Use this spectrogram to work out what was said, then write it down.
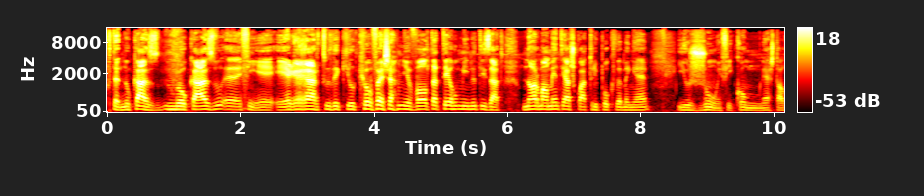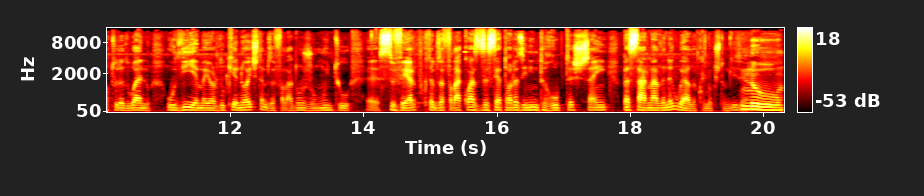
Portanto, no, caso, no meu caso, eh, enfim, é, é agarrar tudo aquilo que eu vejo à minha volta até o minuto exato. Normalmente é às quatro e pouco da manhã e o jejum, enfim, como nesta altura do ano o dia é maior do que a noite, estamos a falar de um jejum muito uh, severo, porque estamos a falar quase 17 horas ininterruptas sem passar nada na goela, como eu costumo dizer. No,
